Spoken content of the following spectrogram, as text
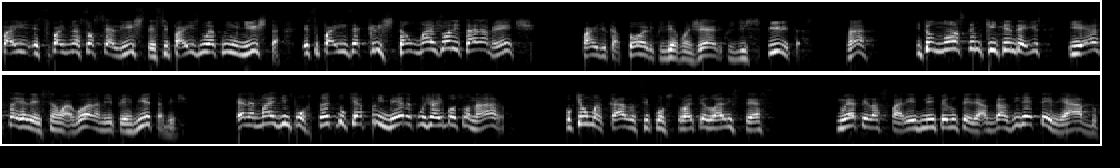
país, esse país não é socialista, esse país não é comunista, esse país é cristão majoritariamente. País de católicos, de evangélicos, de espíritas. Né? Então nós temos que entender isso. E essa eleição agora, me permita, bicho, ela é mais importante do que a primeira com Jair Bolsonaro. Porque uma casa se constrói pelo alicerce, não é pelas paredes nem pelo telhado. Brasília é telhado.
